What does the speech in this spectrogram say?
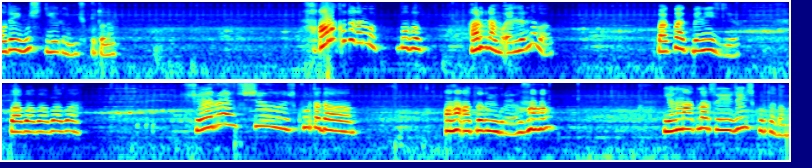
O değilmiş, diğeriymiş kurt adam. Aa kurt adam bu. Bu bu. Harbiden bu ellerine bak. Bak bak beni izliyor. Ba ba ba ba ba. Şerefsiz kurt adam. Aha atladım buraya. Yanıma atlarsa yüzdeyiz kurt adam.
